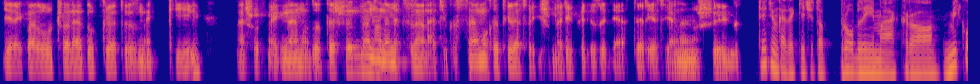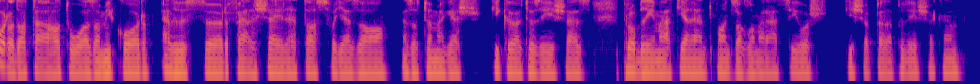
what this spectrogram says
gyerekvállaló családok költöznek ki, mások meg nem adott esetben, hanem egyszerűen látjuk a számokat, illetve ismerjük, hogy ez egy elterjedt jelenség. Térjünk át egy kicsit a problémákra. Mikor adatálható az, amikor először felsejlett az, hogy ez a, ez a tömeges kiköltözés, ez problémát jelent majd az agglomerációs kisebb településeken?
